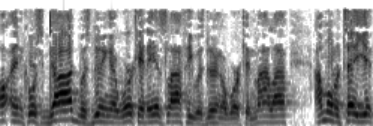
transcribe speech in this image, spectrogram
Oh, and of course, God was doing a work in Ed's life. He was doing a work in my life. I'm going to tell you,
